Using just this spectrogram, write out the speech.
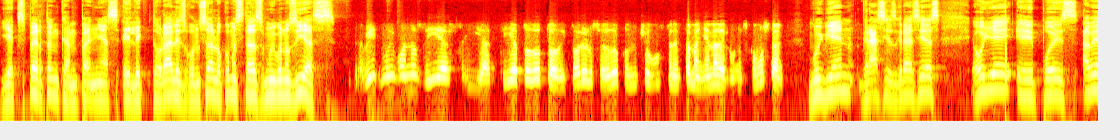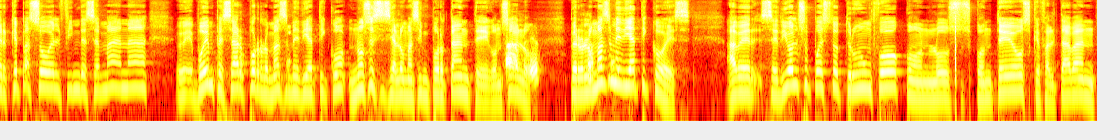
y experto en campañas electorales. Gonzalo, ¿cómo estás? Muy buenos días. David, muy buenos días y a ti, a todo tu auditorio, los saludo con mucho gusto en esta mañana de lunes. ¿Cómo están? Muy bien, gracias, gracias. Oye, eh, pues a ver, ¿qué pasó el fin de semana? Eh, voy a empezar por lo más mediático, no sé si sea lo más importante, Gonzalo, pero lo más mediático es... A ver, se dio el supuesto triunfo con los conteos que faltaban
